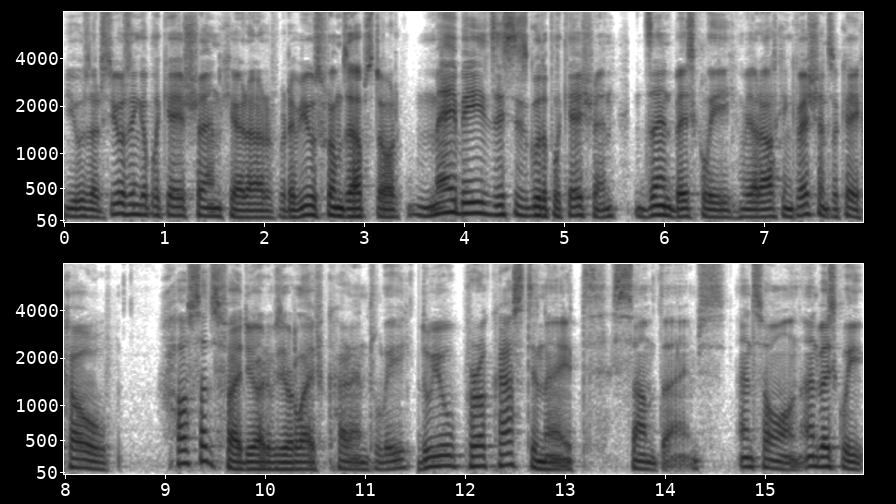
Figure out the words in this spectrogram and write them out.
users using application. Here are reviews from the App Store. Maybe this is good application. Then basically we are asking questions. Okay, how how satisfied you are with your life currently? Do you procrastinate sometimes? And so on. And basically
